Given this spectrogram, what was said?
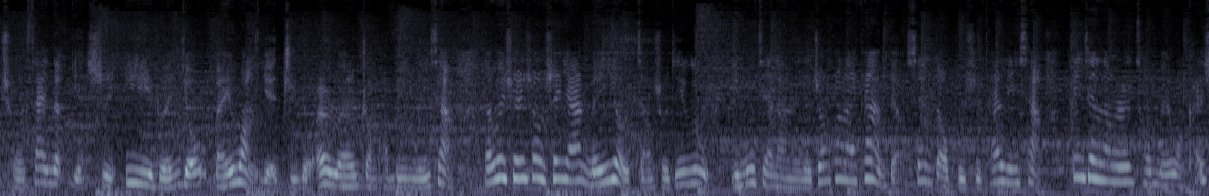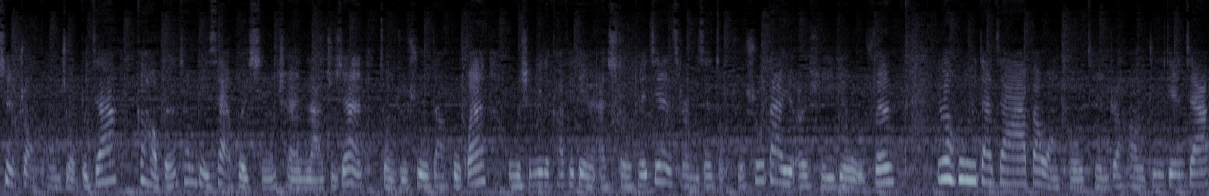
球赛呢也是一轮游，每网也只有二轮，状况并不理想。两位选手生涯没有交手记录，以目前两人的状况来看，表现都。不是太理想，并且两人从美网开始状况就不佳，看好本场比赛会形成拉锯战，总局数大过关。我们神秘的咖啡店员 S 头推荐这场比赛总局数大于二十一点五分。另外呼吁大家办网投填账号注店家，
